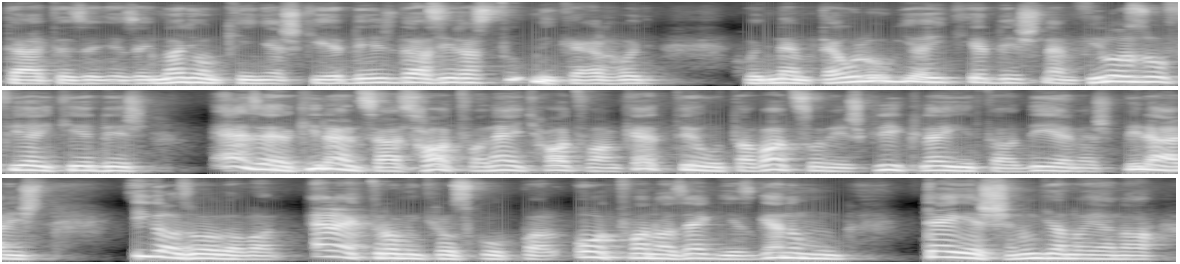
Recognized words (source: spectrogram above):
Tehát ez egy, ez egy nagyon kényes kérdés, de azért azt tudni kell, hogy, hogy nem teológiai kérdés, nem filozófiai kérdés. 1961-62 óta Watson és Crick leírta a DNS spirálist, igazolva van elektromikroszkóppal, ott van az egész genomunk, teljesen ugyanolyan a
